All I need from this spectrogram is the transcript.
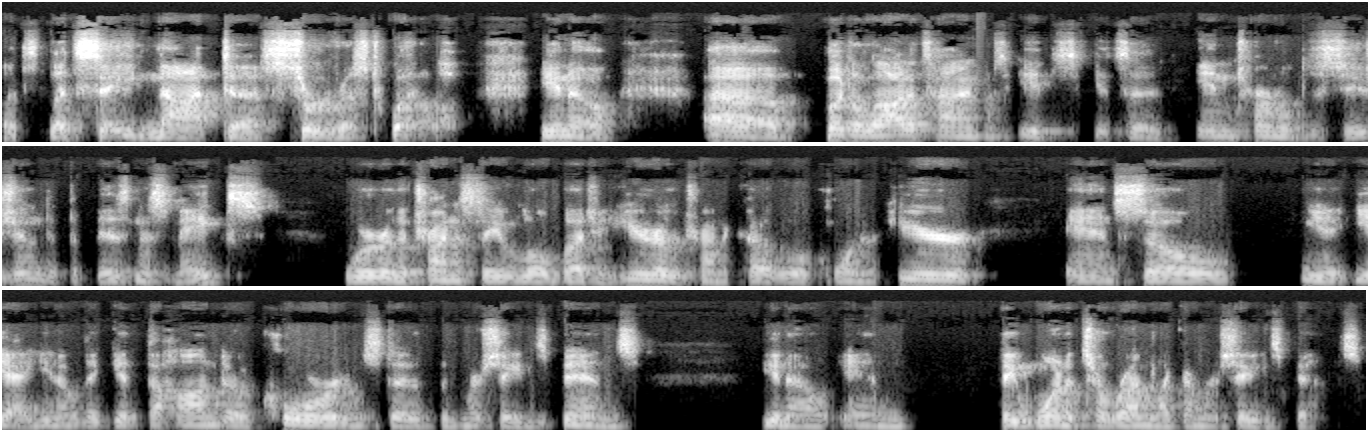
let's let's say not uh, serviced well you know? Uh, but a lot of times it's it's an internal decision that the business makes where they're trying to save a little budget here they're trying to cut a little corner here and so yeah, yeah you know they get the honda accord instead of the mercedes benz you know and they wanted to run like a Mercedes Benz.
